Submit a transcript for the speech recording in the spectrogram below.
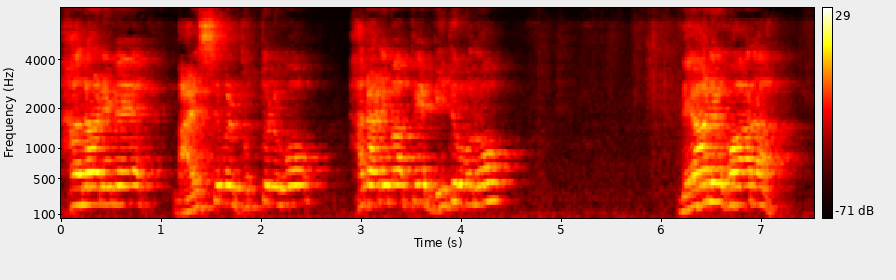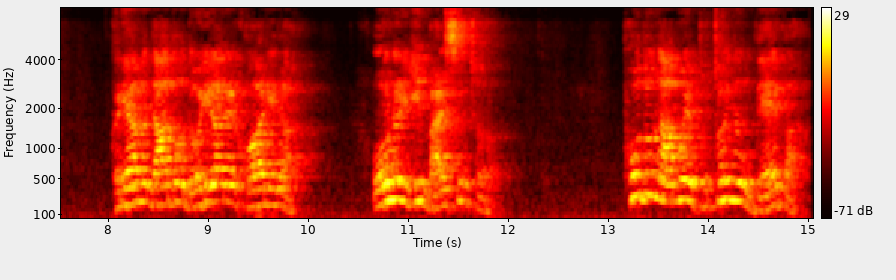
하나님의 말씀을 붙들고 하나님 앞에 믿음으로 내 안에 거하라. 그래야면 나도 너희 안에 거하리라. 오늘 이 말씀처럼 포도나무에 붙어 있는 내가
